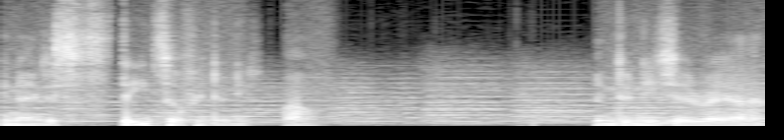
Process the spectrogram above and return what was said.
United States of Indonesia. Wow. Indonesia Raya.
